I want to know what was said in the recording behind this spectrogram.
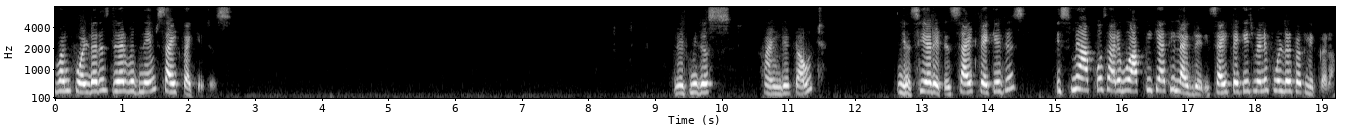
One folder is there with name site packages let me just find it out. Yes, here it is. Site packages. इसमें आपको सारे, वो आपकी क्या थी? लाइब्रेरी साइट पैकेज मैंने फोल्डर पर क्लिक करा।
